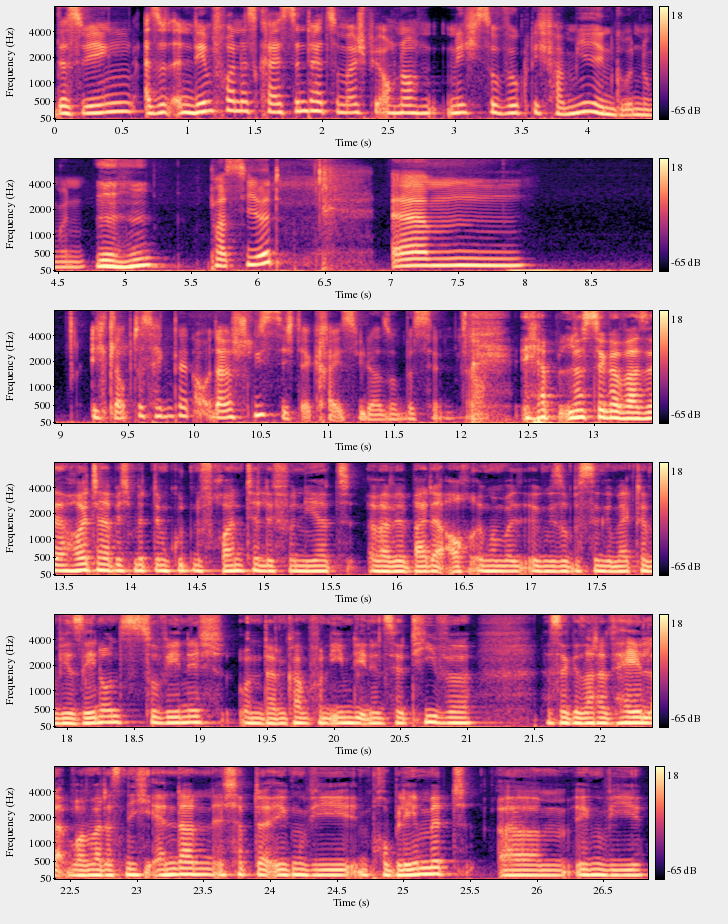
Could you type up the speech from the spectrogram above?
Deswegen, also in dem Freundeskreis sind halt zum Beispiel auch noch nicht so wirklich Familiengründungen mhm. passiert. Ähm, ich glaube, das hängt halt auch, da schließt sich der Kreis wieder so ein bisschen. Ja. Ich habe lustigerweise, heute habe ich mit einem guten Freund telefoniert, weil wir beide auch irgendwann mal irgendwie so ein bisschen gemerkt haben, wir sehen uns zu wenig und dann kam von ihm die Initiative, dass er gesagt hat, hey, wollen wir das nicht ändern? Ich habe da irgendwie ein Problem mit. Ähm, irgendwie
